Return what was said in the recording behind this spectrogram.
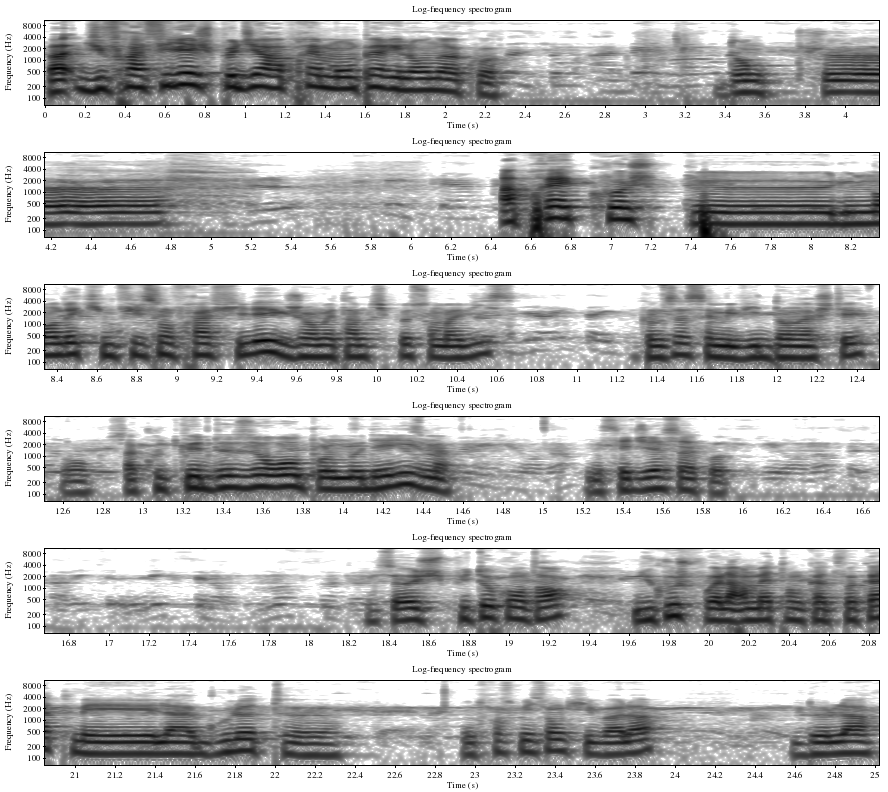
Bah du frein filet je peux dire après mon père il en a quoi. Donc, euh... après quoi, je peux lui demander qu'il me file son frein filet et que j'en mette un petit peu sur ma vis. Comme ça, ça m'évite d'en acheter. Bon, ça coûte que 2 euros pour le modélisme, mais c'est déjà ça quoi. Donc ça, je suis plutôt content. Du coup, je pourrais la remettre en 4x4, mais la goulotte euh, de transmission qui va là, de là,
